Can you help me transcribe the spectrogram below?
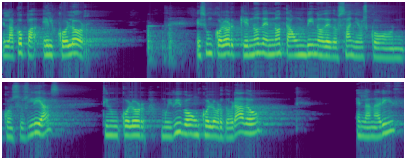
En la copa el color es un color que no denota un vino de dos años con, con sus lías. Tiene un color muy vivo, un color dorado, en la nariz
